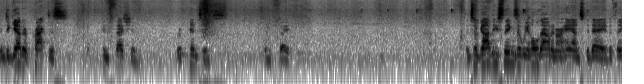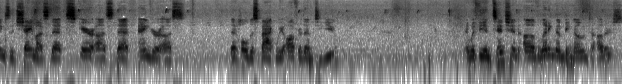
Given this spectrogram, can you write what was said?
and together practice confession, repentance, and faith. And so, God, these things that we hold out in our hands today, the things that shame us, that scare us, that anger us, that hold us back, we offer them to you. And with the intention of letting them be known to others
